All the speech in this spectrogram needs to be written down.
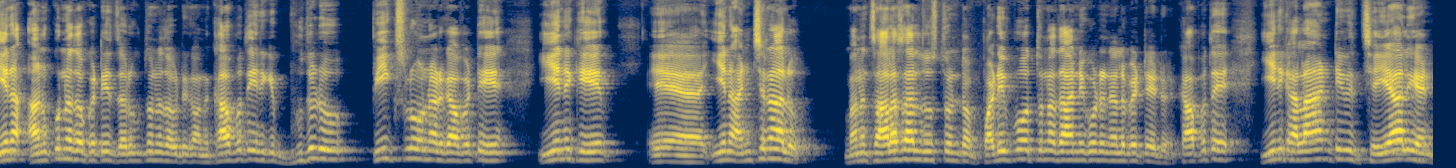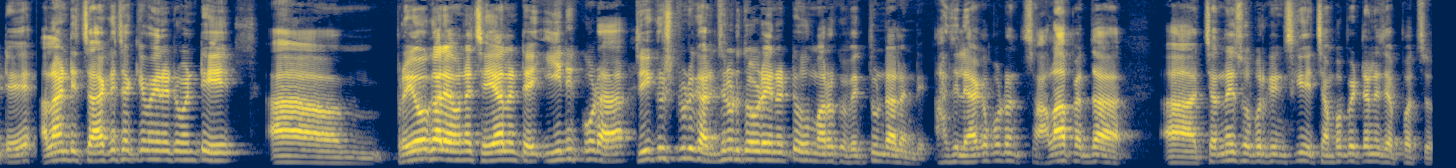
ఈయన అనుకున్నది ఒకటి జరుగుతున్నది ఒకటిగా ఉంది. కాకపోతే ఈయనకి బుధుడు పీక్స్లో ఉన్నాడు కాబట్టి ఈయనకి ఈయన అంచనాలు మనం చాలాసార్లు చూస్తుంటాం పడిపోతున్న దాన్ని కూడా నిలబెట్టేటు కాకపోతే ఈయనకి అలాంటివి చేయాలి అంటే అలాంటి చాకచక్యమైనటువంటి ఆ ప్రయోగాలు ఏమైనా చేయాలంటే ఈయనకి కూడా శ్రీకృష్ణుడికి అర్జునుడు తోడైనట్టు మరొక వ్యక్తి ఉండాలండి. అది లేకపోవడం చాలా పెద్ద చెన్నై సూపర్ కింగ్స్కి చెంపపెట్టని చెప్పొచ్చు.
